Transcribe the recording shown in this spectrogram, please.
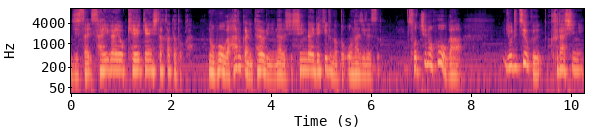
実際災害を経験した方とかの方がはるかに頼りになるし信頼できるのと同じです。そっちの方がより強く暮らしに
